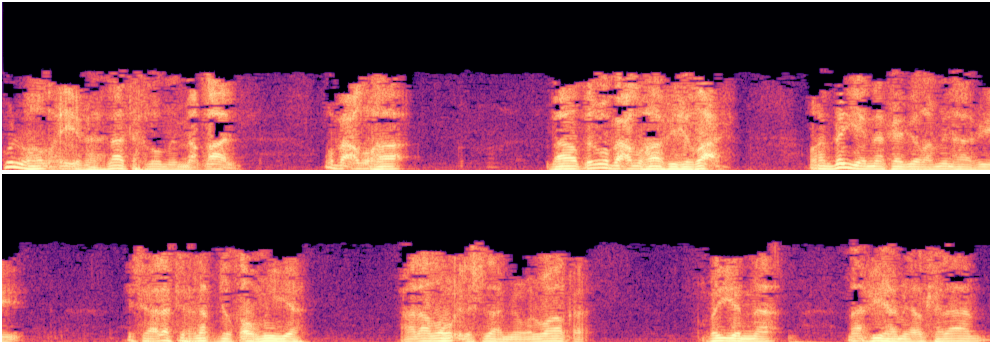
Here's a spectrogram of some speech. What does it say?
كلها ضعيفة لا تخلو من مقال وبعضها باطل وبعضها فيه ضعف. وقد بينا كثيرا منها في رسالتنا نقد القومية على ضوء الإسلام والواقع. بينا ما فيها من الكلام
